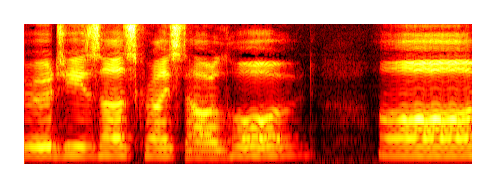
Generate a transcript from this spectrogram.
through Jesus Christ our Lord. Amen.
